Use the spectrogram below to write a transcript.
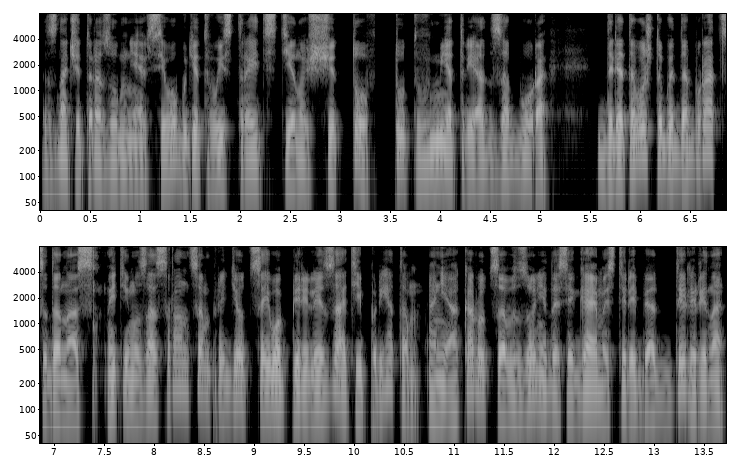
Значит, разумнее всего будет выстроить стену щитов тут в метре от забора – для того, чтобы добраться до нас, этим засранцам придется его перелезать, и при этом они окажутся в зоне досягаемости ребят Делерина,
